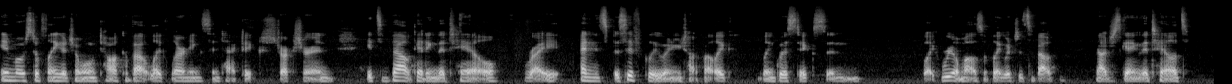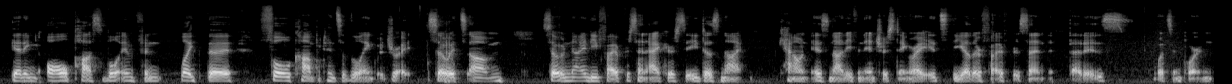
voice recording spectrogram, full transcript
in most of language when we talk about like learning syntactic structure and it's about getting the tail right. And specifically when you talk about like linguistics and like real models of language it's about not just getting the tail it's getting all possible infant like the full competence of the language right? So it's um so 95% accuracy does not count is not even interesting, right? It's the other 5% that is what's important.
